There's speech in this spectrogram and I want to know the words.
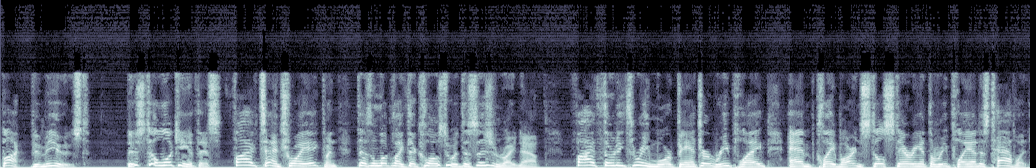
Buck bemused. They're still looking at this. 5'10, Troy Aikman. Doesn't look like they're close to a decision right now. 533, more banter, replay, and Clay Martin still staring at the replay on his tablet.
